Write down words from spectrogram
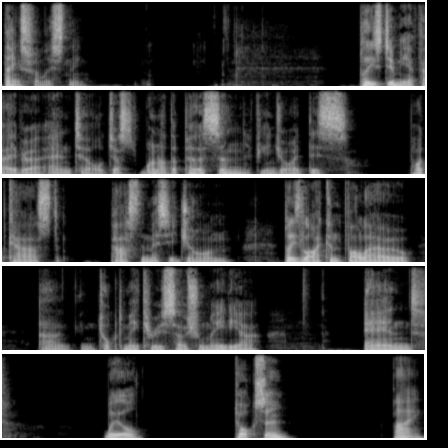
Thanks for listening. Please do me a favor and tell just one other person if you enjoyed this podcast, pass the message on. Please like and follow uh, and talk to me through social media. And we'll talk soon. Bye.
